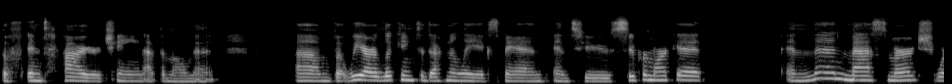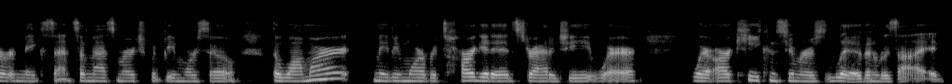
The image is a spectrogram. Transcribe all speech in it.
the entire chain at the moment. Um, but we are looking to definitely expand into supermarket and then mass merch where it makes sense. So mass merch would be more so the Walmart, maybe more of a targeted strategy where where our key consumers live and reside,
